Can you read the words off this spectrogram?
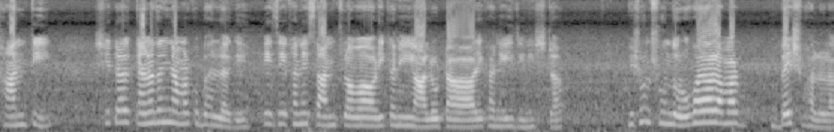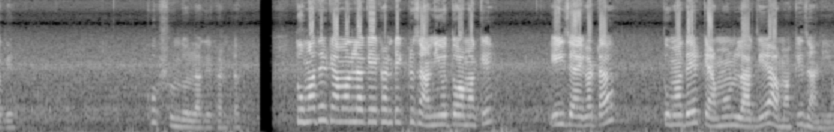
শান্তি, সেটা কেন জানি না আমার খুব ভালো লাগে। এই যে এখানে সানফ্লাওয়ার এখানে এই আলোটা, আর এখানে এই জিনিসটা। ভীষণ সুন্দর। ওভারঅল আমার বেশ ভালো লাগে। খুব সুন্দর লাগে এখানটা। তোমাদের কেমন লাগে এখানটা একটু জানিও তো আমাকে। এই জায়গাটা তোমাদের কেমন লাগে আমাকে জানিও।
